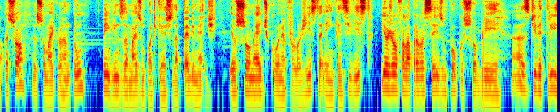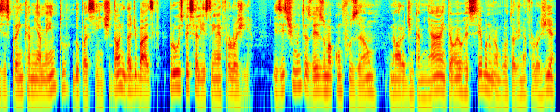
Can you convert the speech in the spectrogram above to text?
pessoal, eu sou Michael Rantum, bem-vindos a mais um podcast da PebMed. Eu sou médico nefrologista e intensivista e hoje eu vou falar para vocês um pouco sobre as diretrizes para encaminhamento do paciente da unidade básica para o especialista em nefrologia. Existe muitas vezes uma confusão na hora de encaminhar, então eu recebo no meu ambulatório de nefrologia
